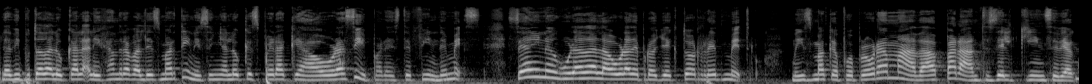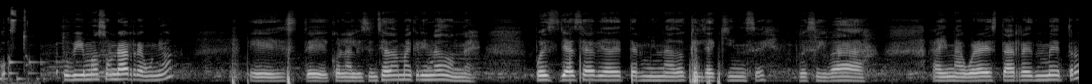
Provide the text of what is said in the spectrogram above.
La diputada local Alejandra Valdés Martínez señaló que espera que ahora sí, para este fin de mes, sea inaugurada la obra de proyecto Red Metro, misma que fue programada para antes del 15 de agosto. Tuvimos una reunión este, con la licenciada Macrina donde pues ya se había determinado que el día 15 pues se iba a, inaugurar esta red metro.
